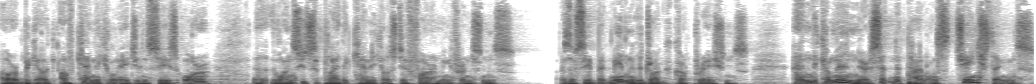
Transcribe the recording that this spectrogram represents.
or big of chemical agencies or the ones who supply the chemicals to farming, for instance. As I say, but mainly the drug corporations. And they come in, they sit in the panels, change things,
